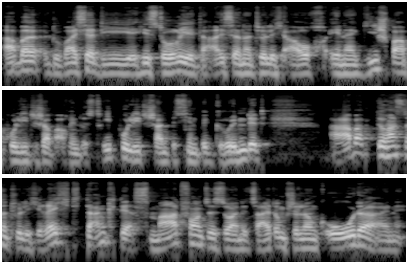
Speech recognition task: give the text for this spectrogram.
Aber du weißt ja, die Historie da ist ja natürlich auch energiesparpolitisch, aber auch industriepolitisch ein bisschen begründet. Aber du hast natürlich recht, dank der Smartphones ist so eine Zeitumstellung oder eine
